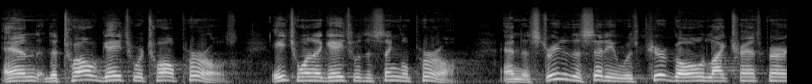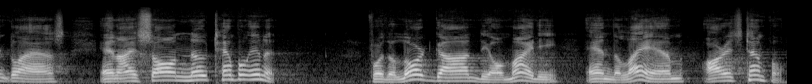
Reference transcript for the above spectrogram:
And the twelve gates were twelve pearls. Each one of the gates was a single pearl. And the street of the city was pure gold like transparent glass, and I saw no temple in it. For the Lord God, the Almighty, and the Lamb are its temple.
